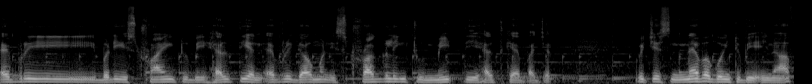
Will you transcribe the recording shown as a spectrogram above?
everybody is trying to be healthy and every government is struggling to meet the healthcare budget, which is never going to be enough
